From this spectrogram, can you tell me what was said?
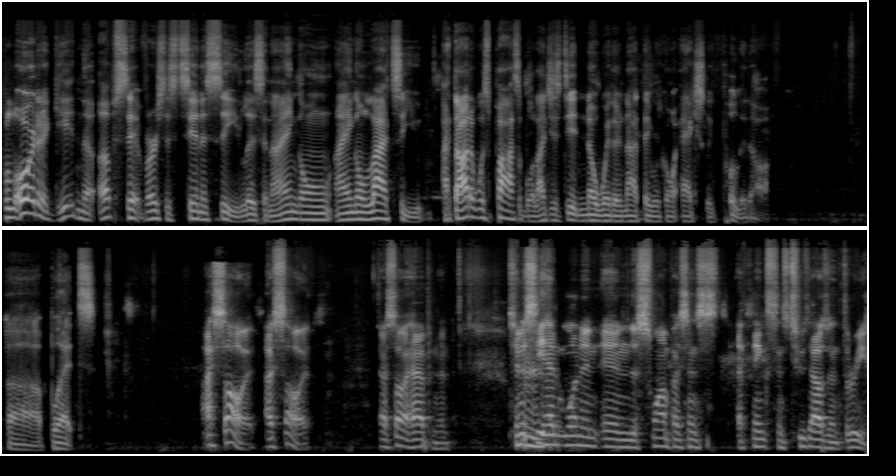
Florida getting the upset versus Tennessee. Listen, I ain't gonna I ain't gonna lie to you. I thought it was possible. I just didn't know whether or not they were gonna actually pull it off. Uh, but I saw it. I saw it. I saw it happening. Tennessee hadn't won in, in the swamp I since I think since 2003.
